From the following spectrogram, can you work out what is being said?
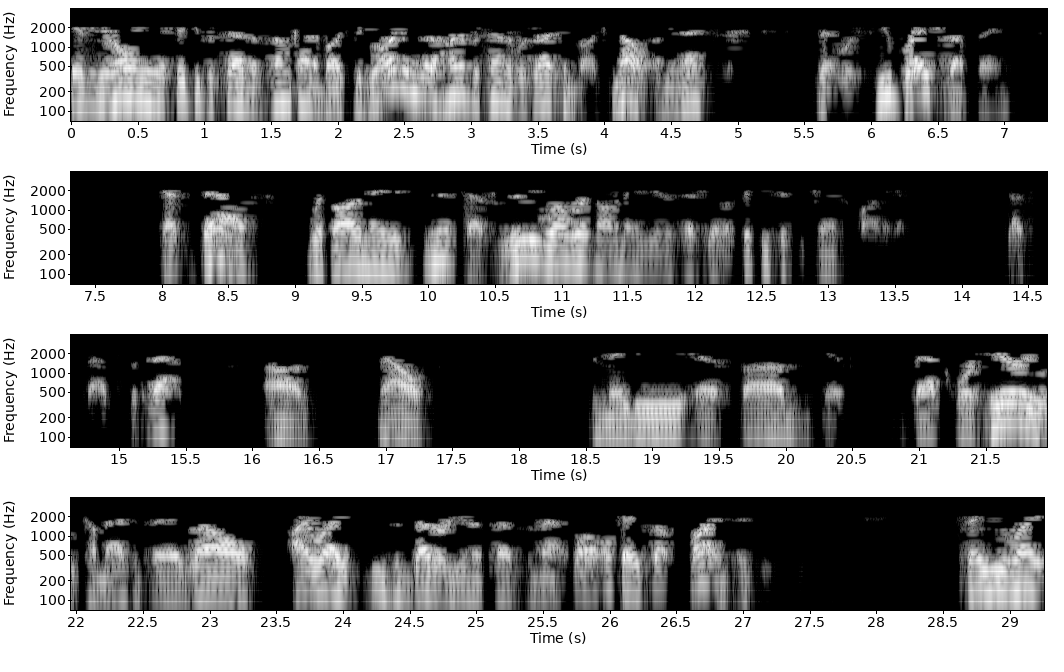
if you're only at 50% of some kind of bugs, but you are going to get 100% of regression bugs. No, I mean, that's, that if you break something, at best, with automated unit tests, really well written automated unit tests, you have a 50-50 chance of. That's, that's the fact. Um, now, maybe if, um, if Beck were here, he would come back and say, well, I write even better unit tests than that. Well, okay, so fine. Say you write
